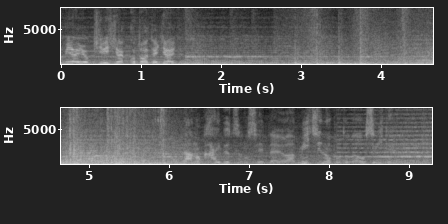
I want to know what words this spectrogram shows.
の未来を切り開くことはできないあの怪物の生態は未知のことが多すぎて。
